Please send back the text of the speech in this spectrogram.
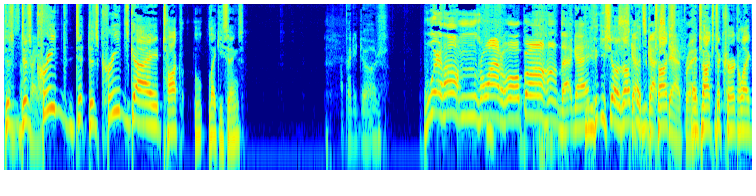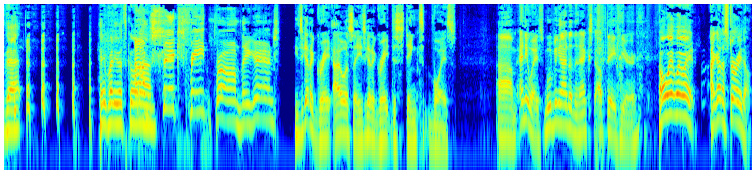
Does does price. Creed does Creed's guy talk like he sings? I bet he does. With arms wide open. That guy. You think he shows up Scott, and Scott talks Stapp, right? and talks to Kirk like that? hey, buddy, what's going on? I'm on? six feet from the edge. He's got a great, I will say, he's got a great distinct voice. Um, anyways, moving on to the next update here. Oh wait, wait, wait! I got a story though.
